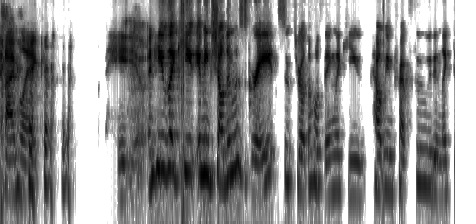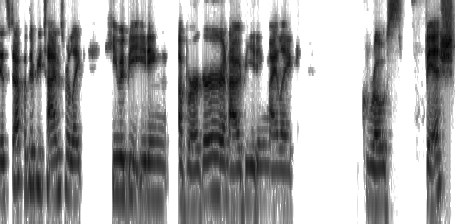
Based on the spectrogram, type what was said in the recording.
and I'm like, hate you. And he like he, I mean, Sheldon was great. So throughout the whole thing, like he helped me prep food and like did stuff. But there'd be times where like he would be eating a burger and I would be eating my like gross fish,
